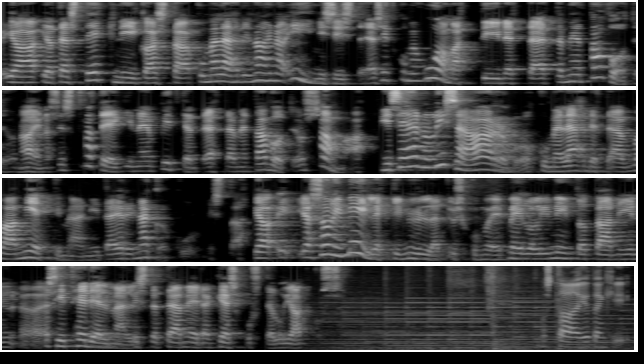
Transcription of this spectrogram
ja, ja tästä tekniikasta, kun mä lähdin aina ihmisistä. Ja sitten kun me huomattiin, että, että meidän tavoite on aina, se strateginen pitkän tähtäimen tavoite on sama, niin sehän on lisäarvo, kun me lähdetään vaan miettimään niitä eri näkökulmista. Ja, ja se oli meillekin yllätys, kun me, meillä oli niin, tota, niin äh, sit hedelmällistä tämä meidän keskustelu jatkossa. Minusta on jotenkin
